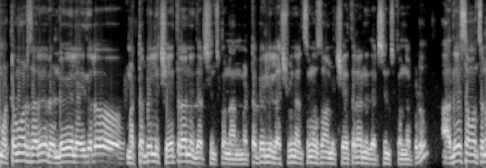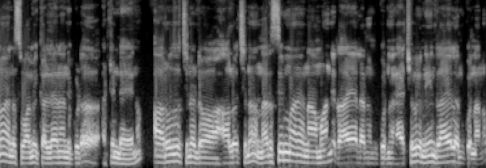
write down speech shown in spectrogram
మొట్టమొదటిసారిగా రెండు వేల ఐదులో మట్టపల్లి క్షేత్రాన్ని దర్శించుకున్నాను. మట్టపల్లి లక్ష్మీ నరసింహస్వామి క్షేత్రాన్ని దర్శించుకున్నప్పుడు అదే సంవత్సరం ఆయన స్వామి కళ్యాణానికి కూడా అటెండ్ అయ్యాను. ఆ రోజు వచ్చిన ఆలోచన నరసింహ అనే నామాన్ని రాయాలని అనుకున్నాను. యాక్చువల్గా నేను రాయాలనుకున్నాను.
